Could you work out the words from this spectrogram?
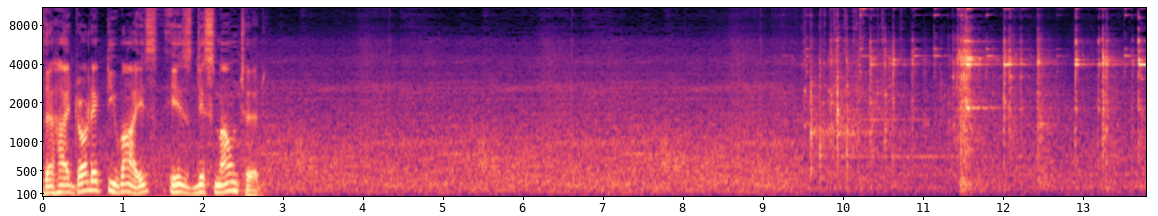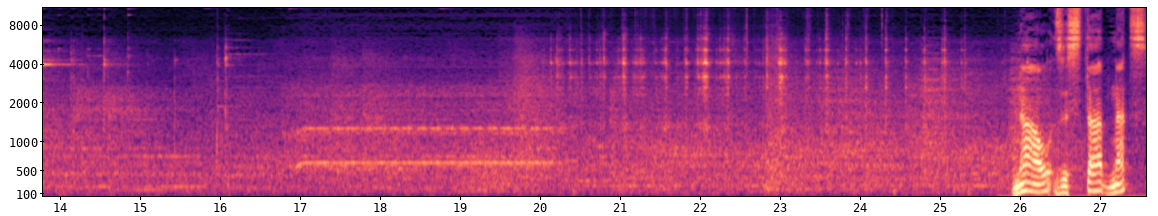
the hydraulic device is dismounted. Now the stud nuts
